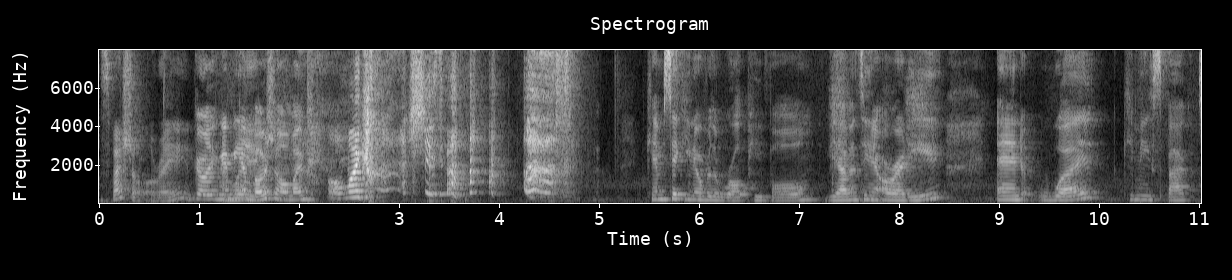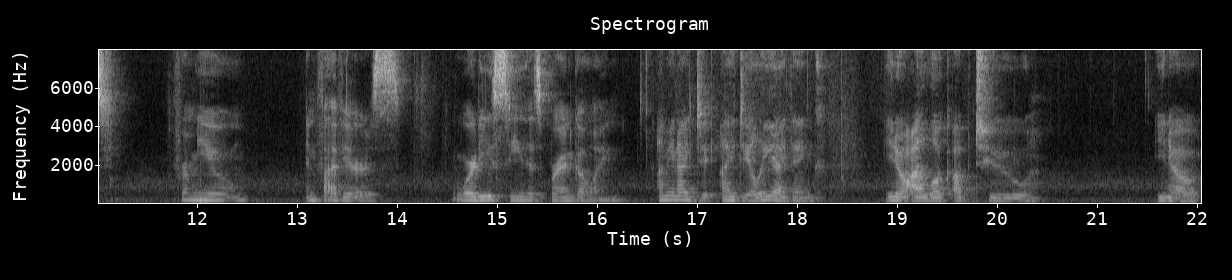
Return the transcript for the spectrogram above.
special, right? Girl, you made me like, emotional. My Oh my gosh, she's Kim's taking over the world, people. If you haven't seen it already. And what can we expect from you in five years? Where do you see this brand going? I mean, ide- ideally, I think, you know, I look up to, you know,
